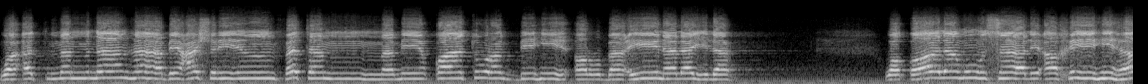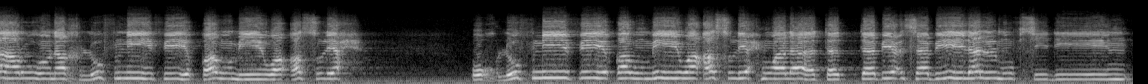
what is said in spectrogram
وأتممناها بعشر فتم ميقات ربه أربعين ليلة. وقال موسى لأخيه هارون اخلفني في قومي وأصلح اخلفني في قومي وأصلح ولا تتبع سبيل المفسدين.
